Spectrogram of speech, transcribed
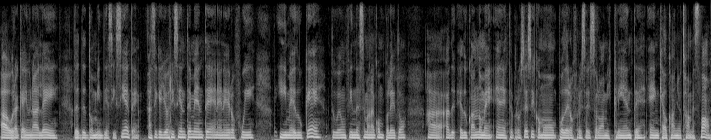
ahora que hay una ley desde 2017. Así que yo recientemente en enero fui y me eduqué, tuve un fin de semana completo a, a, educándome en este proceso y cómo poder ofrecérselo a mis clientes en Calcaño Thomas Law.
